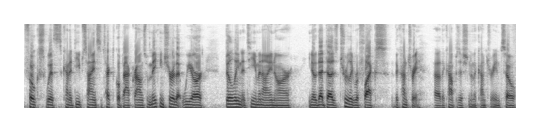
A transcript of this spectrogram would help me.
folks with kind of deep science and technical backgrounds, but making sure that we are building a team in INR, you know, that does truly reflects the country, uh, the composition of the country. And so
